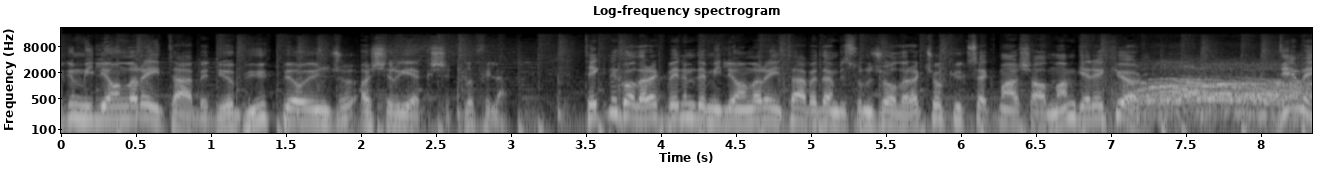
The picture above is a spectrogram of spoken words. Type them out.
Çünkü milyonlara hitap ediyor. Büyük bir oyuncu, aşırı yakışıklı filan. Teknik olarak benim de milyonlara hitap eden bir sunucu olarak çok yüksek maaş almam gerekiyor. Değil mi?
